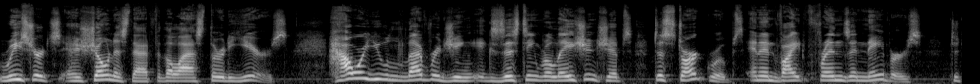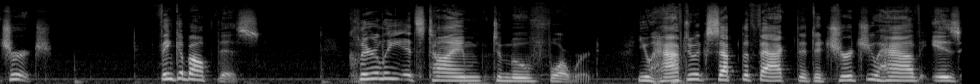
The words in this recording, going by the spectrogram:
Research has shown us that for the last 30 years. How are you leveraging existing relationships to start groups and invite friends and neighbors to church? Think about this. Clearly, it's time to move forward. You have to accept the fact that the church you have is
